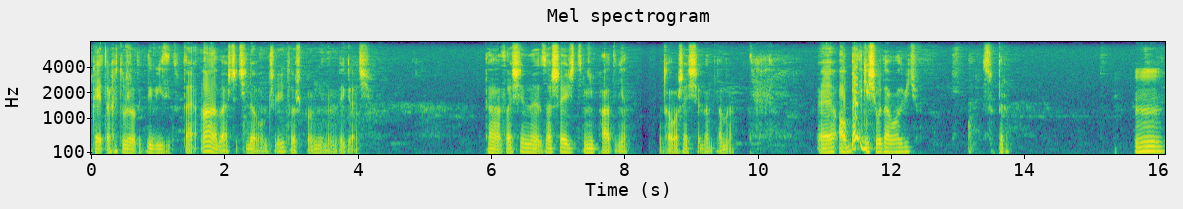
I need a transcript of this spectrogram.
Okej, trochę dużo tych dywizji tutaj. No dobra, jeszcze ci dołączyli, to już powinienem wygrać. Tak, za, siedem- za 6 dni padnie. Około 6-7, dobra. E, o, Belgię się udało odbić. Super. Mm.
